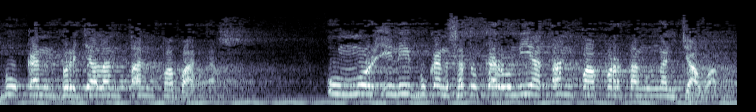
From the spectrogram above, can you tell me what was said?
bukan berjalan tanpa batas. Umur ini bukan satu karunia tanpa pertanggungan jawab.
